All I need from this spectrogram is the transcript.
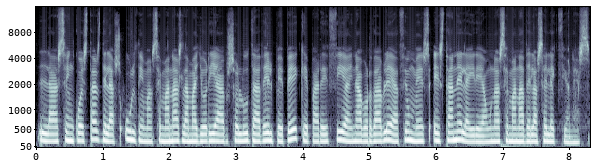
las encuestas de las últimas semanas, la mayoría absoluta del PP, que parecía inabordable hace un mes, está en el aire a una semana de las elecciones.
